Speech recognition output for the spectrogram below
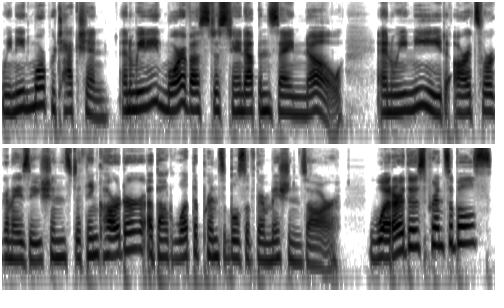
We need more protection, and we need more of us to stand up and say no, and we need arts organizations to think harder about what the principles of their missions are. What are those principles?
